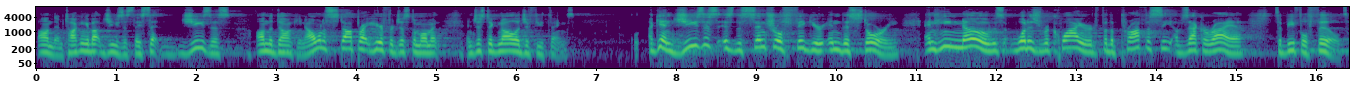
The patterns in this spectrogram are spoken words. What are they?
on them. Talking about Jesus, they set Jesus on the donkey. Now, I want to stop right here for just a moment and just acknowledge a few things. Again, Jesus is the central figure in this story, and he knows what is required for the prophecy of Zechariah to be fulfilled.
